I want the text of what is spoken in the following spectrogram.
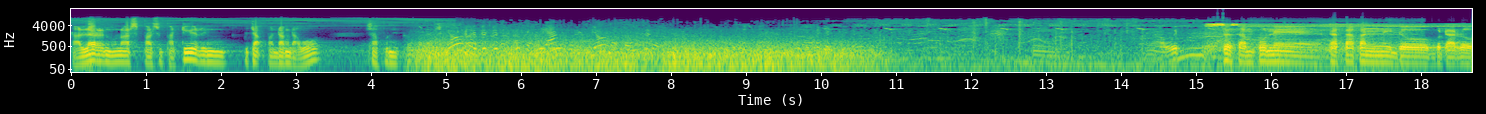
taler nunas pasupati ring pucak padang dawo sapunika sesampune itu betaro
